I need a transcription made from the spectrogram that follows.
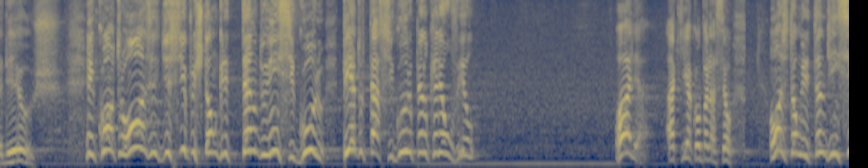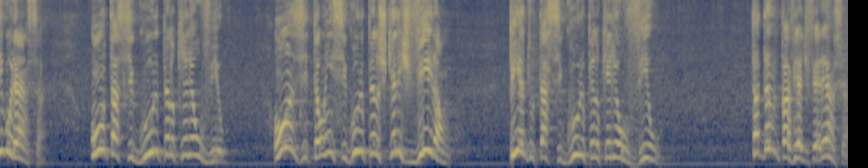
a Deus. Enquanto 11 discípulos estão gritando inseguro, Pedro está seguro pelo que ele ouviu. Olha aqui a comparação. 11 estão gritando de insegurança. Um está seguro pelo que ele ouviu. 11 estão inseguros pelos que eles viram. Pedro está seguro pelo que ele ouviu. Está dando para ver a diferença?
